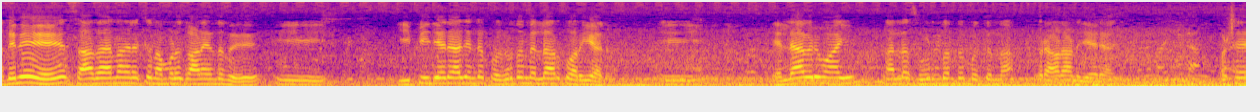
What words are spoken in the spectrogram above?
അതിൽ സാധാരണ നിലയ്ക്ക് നമ്മൾ കാണേണ്ടത് ഈ ഇ പി ജയരാജന്റെ പ്രകൃതം എല്ലാവർക്കും അറിയാലോ. ഈ എല്ലാവരുമായും നല്ല സുഹൃത്ത് ബന്ധം വെക്കുന്ന ഒരാളാണ് ജയരാജൻ. പക്ഷേ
